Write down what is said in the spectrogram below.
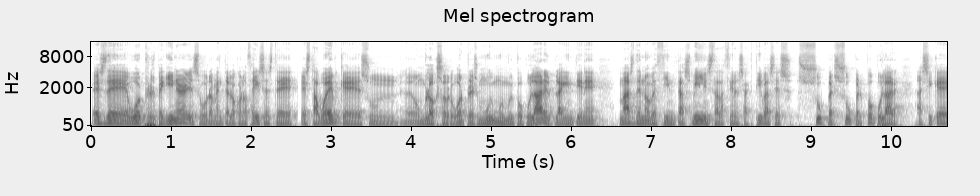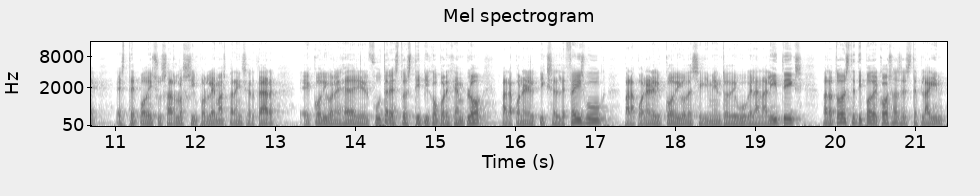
Es de WordPress Beginner y seguramente lo conocéis. Este, esta web, que es un, eh, un blog sobre WordPress muy, muy, muy popular. El plugin tiene más de 900.000 instalaciones activas. Es súper, súper popular. Así que este podéis usarlo sin problemas para insertar código en el header y el footer. Esto es típico, por ejemplo, para poner el pixel de Facebook, para poner el código de seguimiento de Google Analytics. Para todo este tipo de cosas, este plugin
